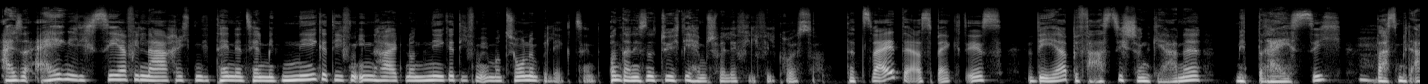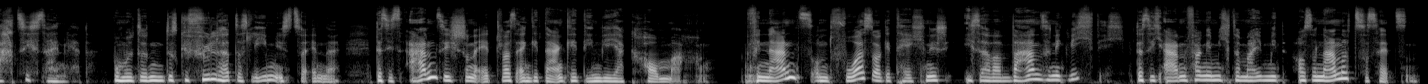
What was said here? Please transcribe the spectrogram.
Also eigentlich sehr viele Nachrichten, die tendenziell mit negativen Inhalten und negativen Emotionen belegt sind. Und dann ist natürlich die Hemmschwelle viel, viel größer. Der zweite Aspekt ist, wer befasst sich schon gerne mit 30, mhm. was mit 80 sein wird. Wo man dann das Gefühl hat, das Leben ist zu Ende. Das ist an sich schon etwas, ein Gedanke, den wir ja kaum machen. Finanz- und Vorsorgetechnisch ist aber wahnsinnig wichtig, dass ich anfange, mich da mal mit auseinanderzusetzen,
